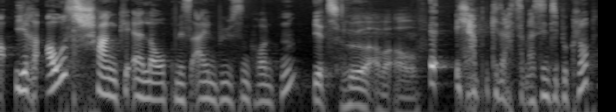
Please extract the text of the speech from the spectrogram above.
ihre Ausschankerlaubnis einbüßen konnten. Jetzt hör aber auf. Ich habe gedacht, sag mal, sind die bekloppt?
